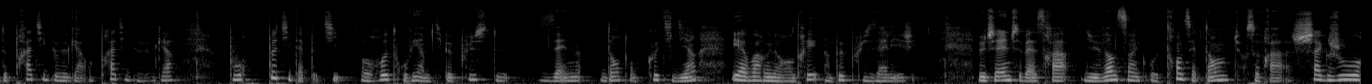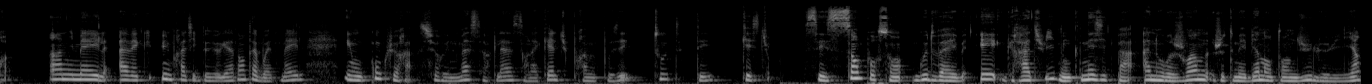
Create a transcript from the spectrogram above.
de pratique de yoga en pratique de yoga pour petit à petit retrouver un petit peu plus de zen dans ton quotidien et avoir une rentrée un peu plus allégée. Le challenge se passera du 25 au 30 septembre. Tu recevras chaque jour un email avec une pratique de yoga dans ta boîte mail et on conclura sur une masterclass dans laquelle tu pourras me poser toutes tes questions. C'est 100% good vibe et gratuit, donc n'hésite pas à nous rejoindre. Je te mets bien entendu le lien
